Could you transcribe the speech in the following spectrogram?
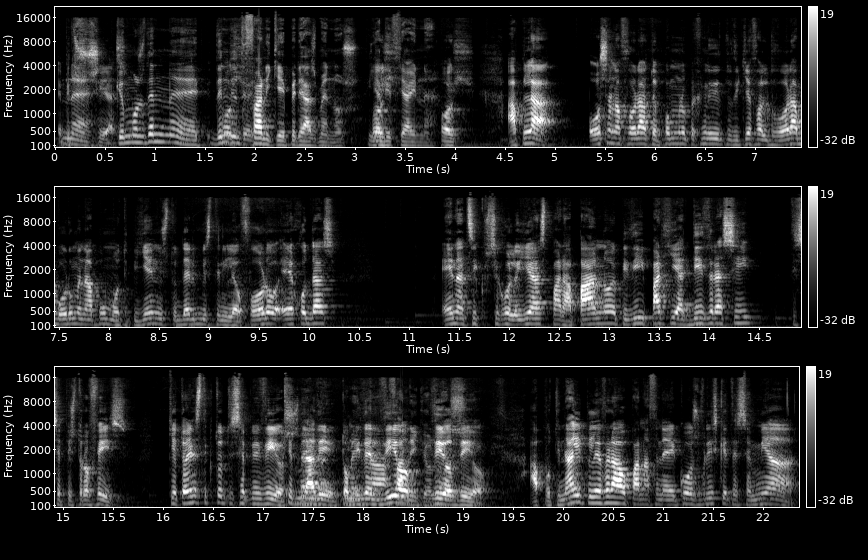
επί της ναι, ουσίας. και όμως δεν, ε, δεν Όχι, είναι- όχι. φάνηκε επηρεασμένος. Η Όχι. αλήθεια είναι. Όχι. Απλά όσον αφορά το επόμενο παιχνίδι του Δικέφαλου του Βορρά, μπορούμε να πούμε ότι πηγαίνει στο ντέρμπι στην Λεωφόρο έχοντας ένα τσικ ψυχολογίας παραπάνω, επειδή υπάρχει η αντίδραση της επιστροφής και το ένστικτο της επιβίωσης. Και με Δηλαδή ένα- το με ένα φάνη κιόλας. 0-2-2-2. Από την άλλη πλευρά, ο Παναθηναϊκός βρίσκεται σε μια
